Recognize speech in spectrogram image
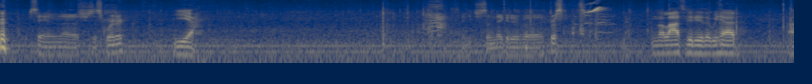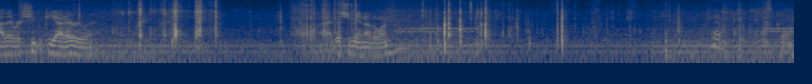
Saying uh, she's a squirter. Yeah. I get you some negative uh, response. In the last video that we had, uh, they were shooting pee out everywhere. Alright, this should be another one. Yep, that's cool.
